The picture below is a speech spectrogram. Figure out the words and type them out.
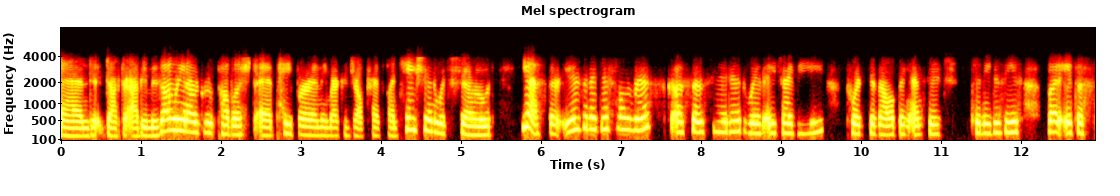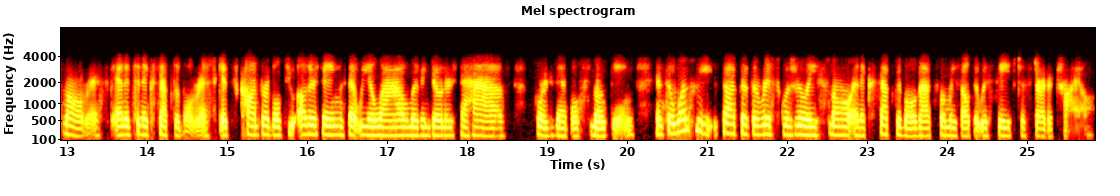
And Dr. Abby Muzaale and our group published a paper in the American Journal of Transplantation, which showed yes, there is an additional risk associated with HIV towards developing end stage kidney disease, but it's a small risk and it's an acceptable risk. It's comparable to other things that we allow living donors to have, for example, smoking. And so once we thought that the risk was really small and acceptable, that's when we felt it was safe to start a trial.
